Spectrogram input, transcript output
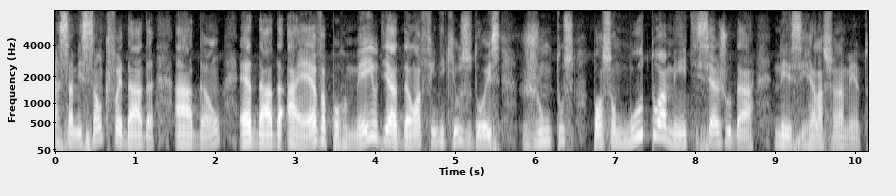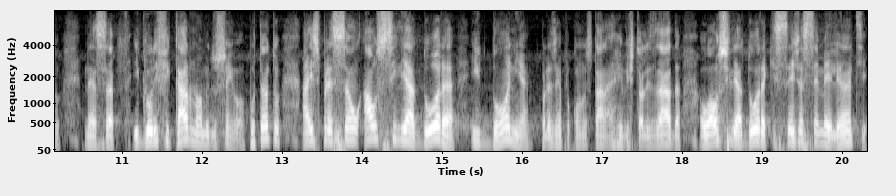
Essa missão que foi dada a Adão é dada a Eva por meio de Adão, a fim de que os dois juntos possam mutuamente se ajudar nesse relacionamento, nessa e glorificar o nome do Senhor. Portanto, a expressão auxiliadora idônea, por exemplo, quando está revisualizada, ou auxiliadora que seja semelhante,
